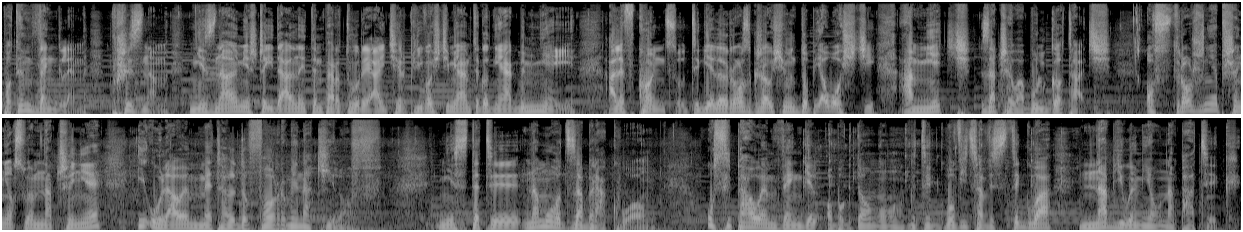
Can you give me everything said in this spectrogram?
potem węglem. Przyznam, nie znałem jeszcze idealnej temperatury, a i cierpliwości miałem tego dnia jakby mniej. Ale w końcu tygiel rozgrzał się do białości, a miedź zaczęła bulgotać. Ostrożnie przeniosłem naczynie i ulałem metal do formy na kilof. Niestety na młot zabrakło. Usypałem węgiel obok domu. Gdy głowica wystygła, nabiłem ją na patyk.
